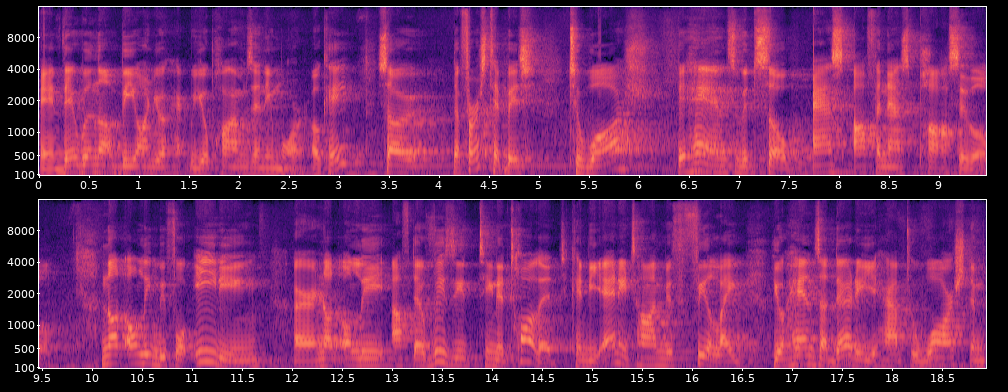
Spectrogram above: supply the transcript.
and they will not be on your, your palms anymore, okay? So the first tip is to wash the hands with soap as often as possible. Not only before eating, uh, not only after visiting the toilet, can be any time you feel like your hands are dirty, you have to wash them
